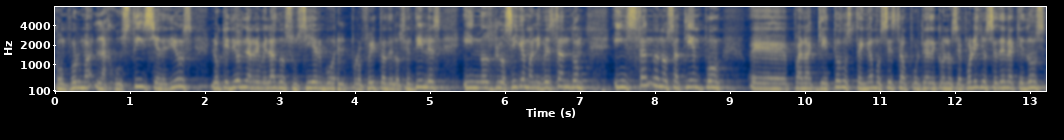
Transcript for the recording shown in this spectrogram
Conforma la justicia de Dios, lo que Dios le ha revelado a su siervo, el profeta de los gentiles, y nos lo sigue manifestando, instándonos a tiempo eh, para que todos tengamos esta oportunidad de conocer. Por ello se debe a que dos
